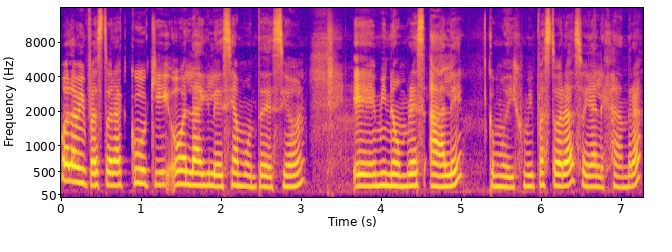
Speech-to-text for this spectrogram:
Hola mi pastora Cookie, hola Iglesia Monte de. Eh, mi nombre es Ale, como dijo mi pastora, soy Alejandra,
